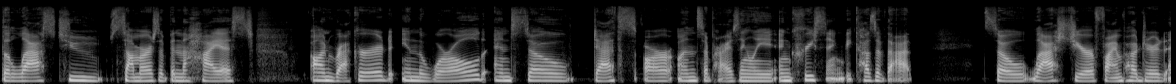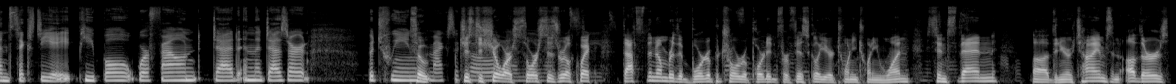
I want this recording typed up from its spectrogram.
The last two summers have been the highest on record in the world. And so deaths are unsurprisingly increasing because of that. So last year, 568 people were found dead in the desert between So, Mexico. just to show our sources real quick, that's the number that Border Patrol reported for fiscal year 2021. Since then, uh, the New York Times and others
